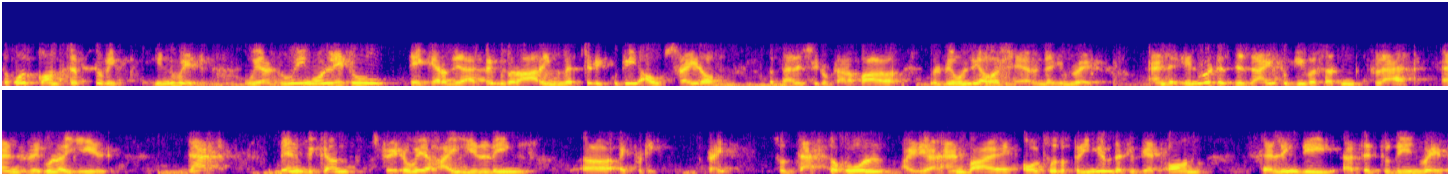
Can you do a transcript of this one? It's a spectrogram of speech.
the whole concept to be InvIT, we are doing only to take care of the aspect because our invested equity outside of the balance sheet of Tata Power will be only our share in the InvIT. The InvIT is designed to give a certain flat and regular yield. That then becomes straightaway a high-yielding uh, equity. Right? So that's the whole idea. And by also the premium that you get on selling the asset to the InvIT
